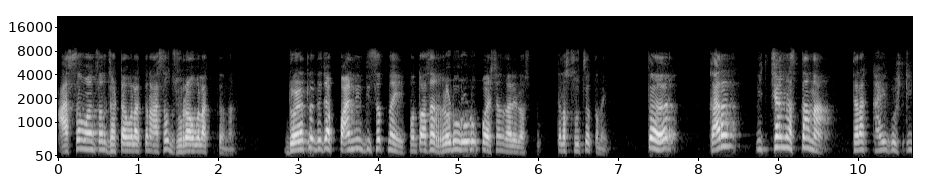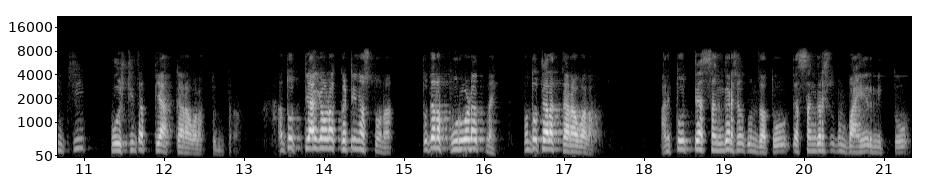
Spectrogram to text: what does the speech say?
असं माणसाला झटावं लागतं ना असं झुरावं लागतं ना. डोळ्यातलं त्याच्या पाणी दिसत नाही पण तो असा रडू रडू परेशान झालेला असतो. त्याला सुचत नाही. तर कारण इच्छा नसताना त्याला काही गोष्टींची गोष्टींचा त्याग करावा लागतो मित्रांनो. आणि तो त्याग एवढा कठीण असतो ना तो त्याला पुरवडत नाही पण तो त्याला करावा लागतो. आणि तो त्या संघर्षातून जातो त्या संघर्षातून बाहेर निघतो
